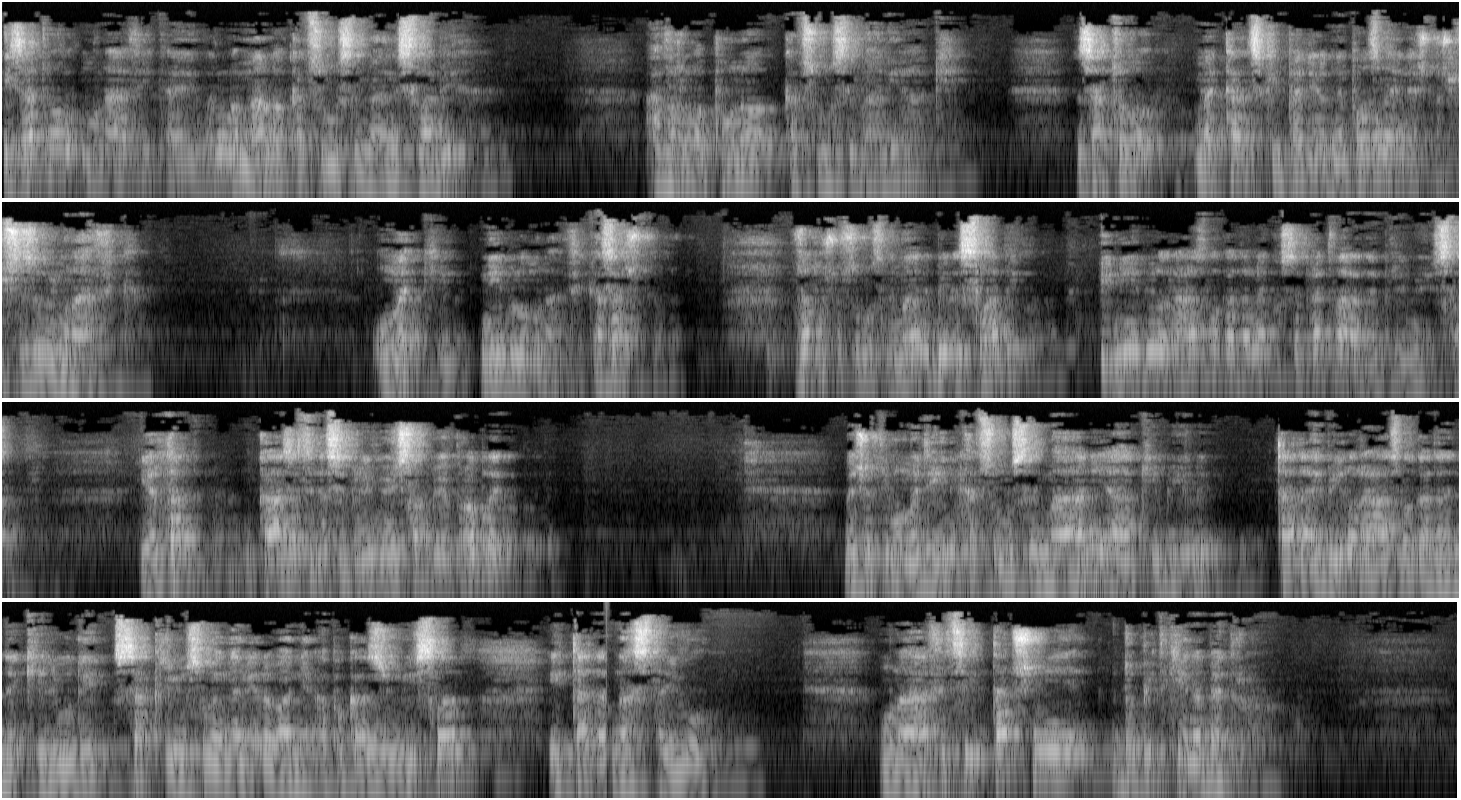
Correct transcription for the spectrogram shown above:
I zato munafika je vrlo malo kad su muslimani slabi, a vrlo puno kad su muslimani jaki. Zato mekanski period ne poznaje nešto što se zove munafika. U Mekki nije bilo munafika. Zašto? Zato što su muslimani bili slabi i nije bilo razloga da neko se pretvara da je primio islam. Jer tad ukazati da se primio islam bio je problem. Međutim, u Medini kad su muslimani jaki bili, tada je bilo razloga da neki ljudi sakriju svoje nevjerovanje, a pokazuju islam i tada nastaju munafici, tačnije do bitke na Bedru.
